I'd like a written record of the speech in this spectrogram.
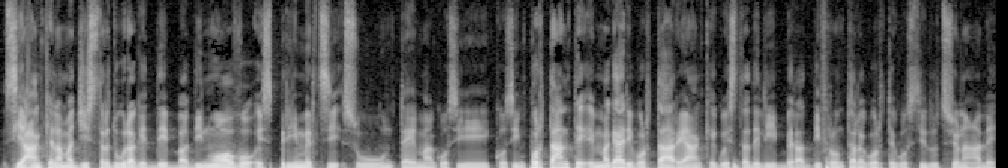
sia anche la magistratura che debba di nuovo esprimersi su un tema così, così, importante e magari portare anche questa delibera di fronte alla Corte Costituzionale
